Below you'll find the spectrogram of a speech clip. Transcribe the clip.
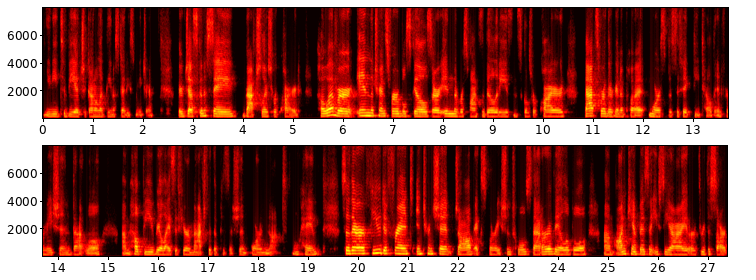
You need to be a Chicano Latino studies major. They're just going to say bachelor's required. However, in the transferable skills or in the responsibilities and skills required, that's where they're going to put more specific detailed information that will um, help you realize if you're a match for the position or not, okay? So there are a few different internship job exploration tools that are available um, on campus at UCI or through the SARC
